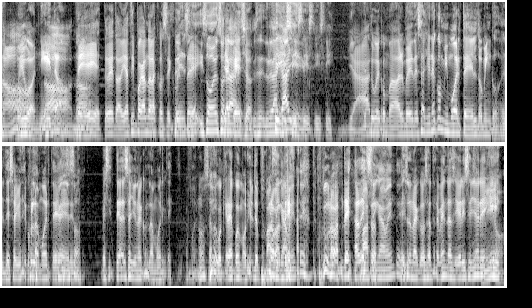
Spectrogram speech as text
no, muy bonita. no, no. Sí, estuve- todavía estoy pagando las consecuencias. Usted hizo eso en de la- en la Sí, calle. Sí, sí, sí, sí. Ya. Estuve con me desayuné con mi muerte el domingo. El desayuné con la muerte. ¿Qué es eso? Me senté a desayunar con la muerte. Bueno, sí. ¿Sabe? Cualquiera puede morir después de una bandeja, Básicamente. después de una bandeja de eso. Básicamente. Es una cosa tremenda, señores y señores. Mío, este,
